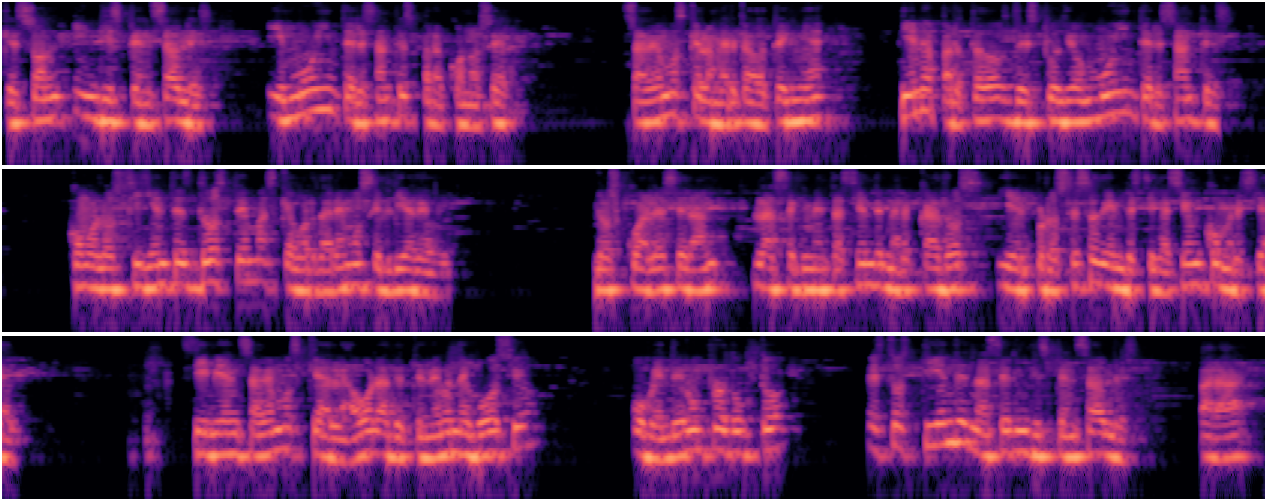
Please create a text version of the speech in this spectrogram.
que son indispensables y muy interesantes para conocer. Sabemos que la Mercadotecnia tiene apartados de estudio muy interesantes, como los siguientes dos temas que abordaremos el día de hoy, los cuales serán la segmentación de mercados y el proceso de investigación comercial. Si bien sabemos que a la hora de tener un negocio o vender un producto, estos tienden a ser indispensables para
